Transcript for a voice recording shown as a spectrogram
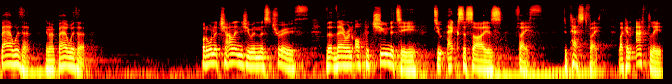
Bear with it. You know, bear with it. But I want to challenge you in this truth that they're an opportunity to exercise faith, to test faith. Like an athlete,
